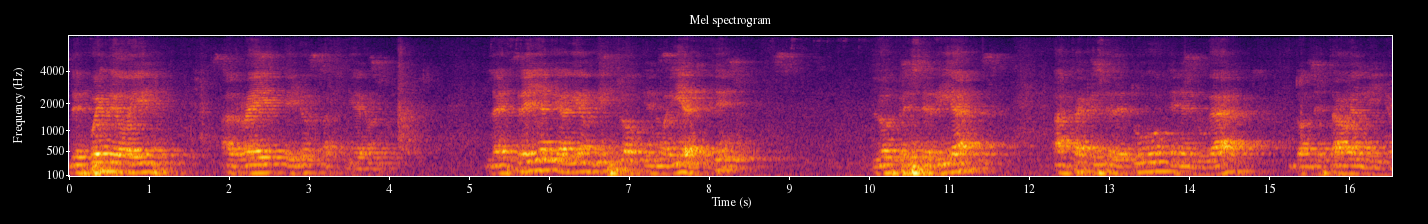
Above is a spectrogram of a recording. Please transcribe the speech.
Después de oír al rey, ellos partieron. La estrella que habían visto en Oriente los precedía hasta que se detuvo en el lugar donde estaba el niño.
